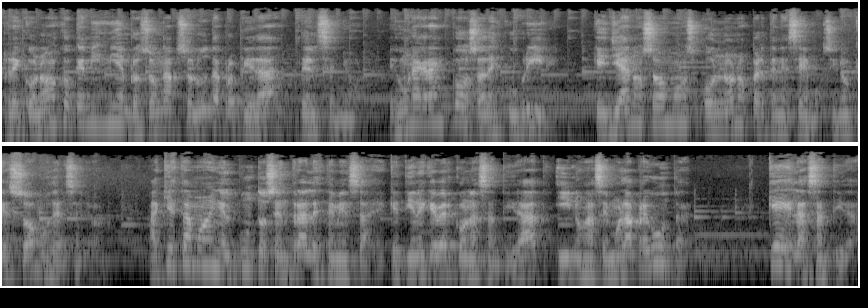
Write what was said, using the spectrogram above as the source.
Reconozco que mis miembros son absoluta propiedad del Señor. Es una gran cosa descubrir que ya no somos o no nos pertenecemos, sino que somos del Señor. Aquí estamos en el punto central de este mensaje, que tiene que ver con la santidad y nos hacemos la pregunta, ¿qué es la santidad?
